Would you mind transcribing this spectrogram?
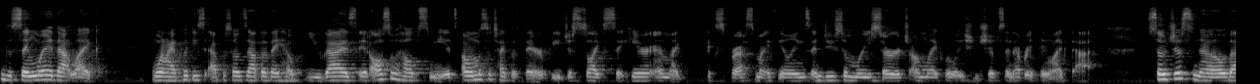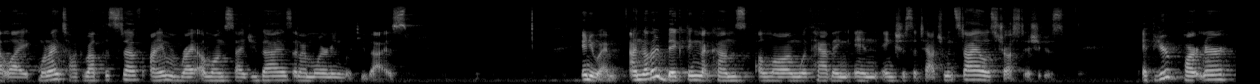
The same way that like when I put these episodes out that they help you guys, it also helps me. It's almost a type of therapy just to like sit here and like express my feelings and do some research on like relationships and everything like that. So just know that like when I talk about this stuff, I am right alongside you guys and I'm learning with you guys. Anyway, another big thing that comes along with having an anxious attachment style is trust issues. If your partner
